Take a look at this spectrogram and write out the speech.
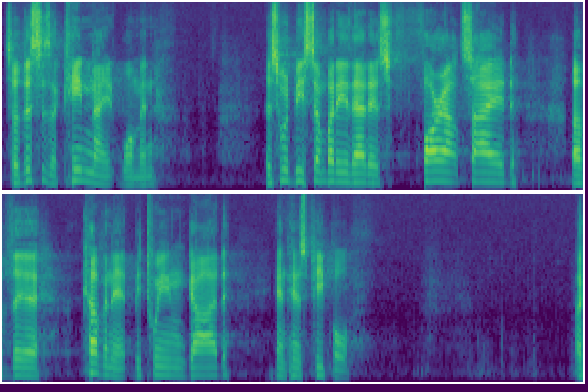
So, this is a Canaanite woman this would be somebody that is far outside of the covenant between God and his people. A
